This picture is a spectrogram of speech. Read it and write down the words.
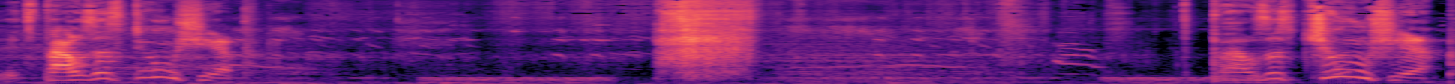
It's Bowser's Doom Ship. Bowser's Doom Ship.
